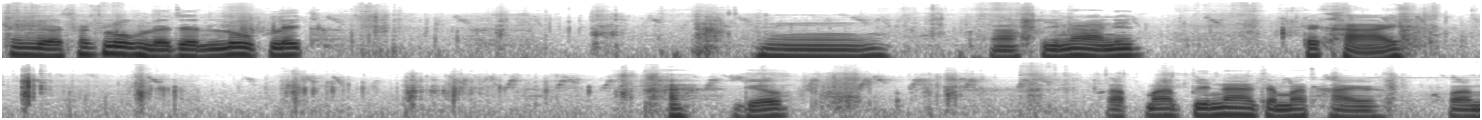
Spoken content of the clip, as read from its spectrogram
ไม่เหลือสักลูกเหลือแต่ลูกเล็ก อืม นะปีหน้านี้ได้ขายอะเดี๋ยวกลับมาปีหน้าจะมาถ่ายความ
